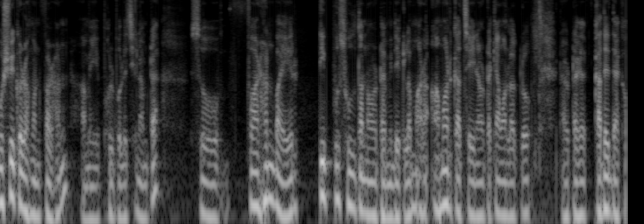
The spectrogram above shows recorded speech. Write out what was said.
মুশফিকুর রহমান ফারহান, আমি ভুল বলেছিলামটা সো ফারহান বাইয়ের টিপু সুলতান নাটকটা আমি দেখলাম। আর আমার কাছে এই নাটকটা কেমন লাগল, নাটকটা কাদের দেখা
